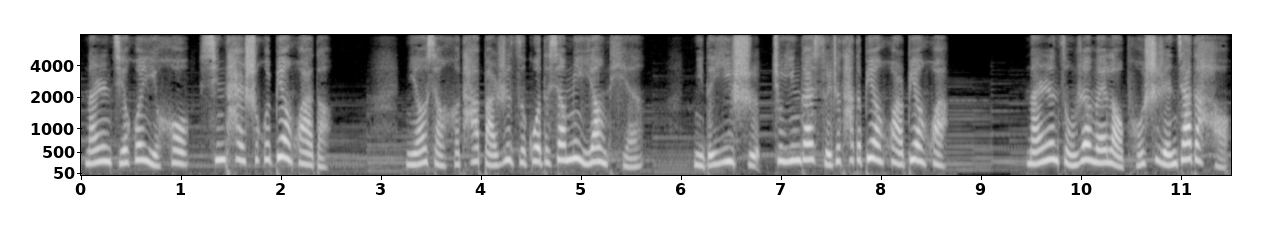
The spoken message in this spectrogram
男人结婚以后心态是会变化的。你要想和他把日子过得像蜜一样甜。你的意识就应该随着他的变化而变化。男人总认为老婆是人家的好，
